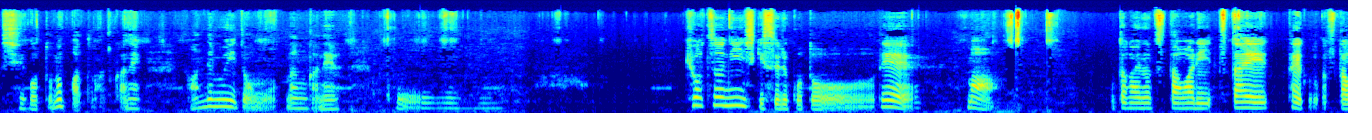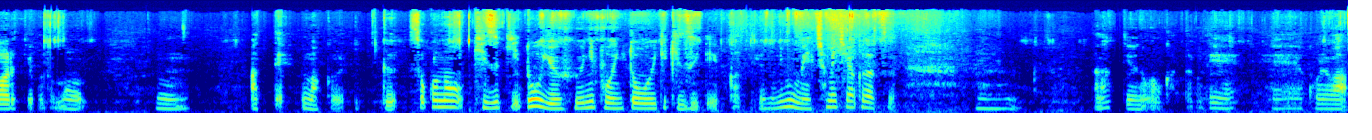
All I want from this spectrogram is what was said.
仕事のパートナーとかね、何でもいいと思う。なんかね、こう、共通認識することで、まあ、お互いの伝わり、伝えたいことが伝わるっていうこともうん、あってうまくいく。そこの気づき、どういう風にポイントを置いて気づいていくかっていうのにもめちゃめちゃ役立つ、うん、だなっていうのが分かったので、えー、これは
